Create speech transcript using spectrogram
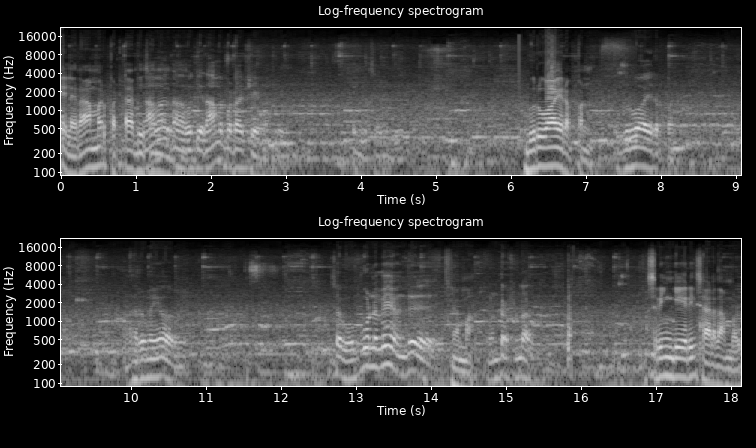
இல்லை ராமர் பட்டாபிஷேகம். ஓகே ராமர் பட்டாபிஷேகம். குருவாயூரப்பன். குருவாயூரப்பன். அருமையாக அருமை. ஸோ ஒவ்வொன்றுமே வந்து ஆமாம் ஒண்டர்ஃபுல்லாக இருக்கும். ஸ்ருங்கேரி சாரதாம்பாள்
